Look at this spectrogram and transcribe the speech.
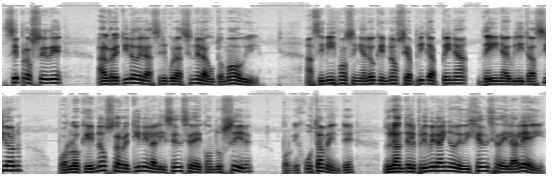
se procede al retiro de la circulación del automóvil. Asimismo, señaló que no se aplica pena de inhabilitación, por lo que no se retiene la licencia de conducir, porque justamente, durante el primer año de vigencia de la ley,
